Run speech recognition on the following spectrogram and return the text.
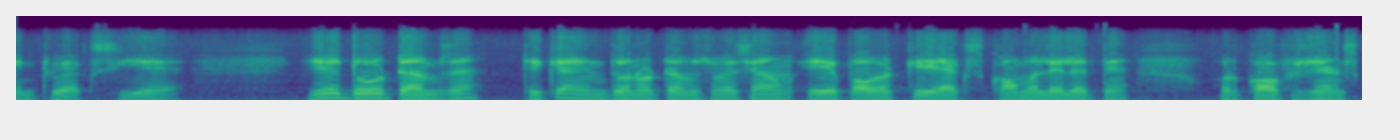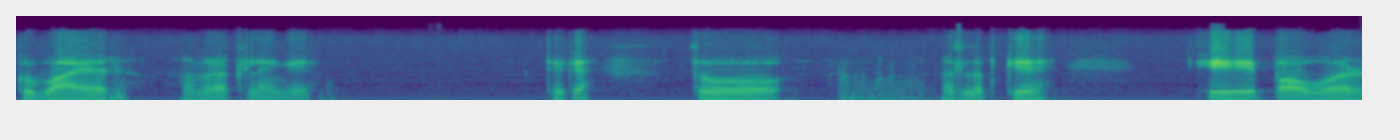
into x ये है। ये दो टर्म्स हैं, ठीक है? इन दोनों टर्म्स में से हम a power k x common ले लेते हैं और कॉफिशेंट्स को बाहर हम रख लेंगे, ठीक है? तो मतलब कि a power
